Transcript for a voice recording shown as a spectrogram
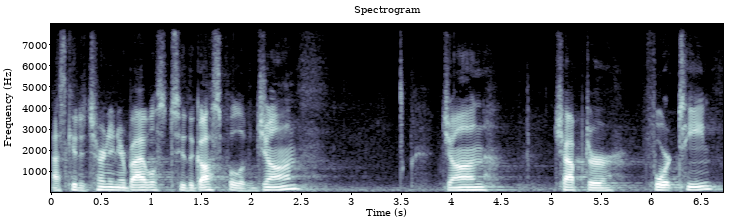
ask you to turn in your Bibles to the Gospel of John, John chapter 14.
